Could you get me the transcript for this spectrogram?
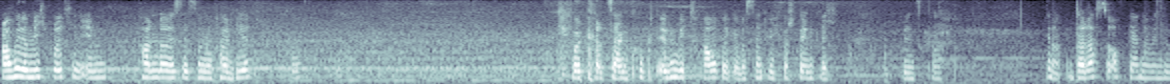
Auch wieder Milchbrötchen eben. Panda ist jetzt nur noch halbiert. So. Ich wollte gerade sagen, guckt irgendwie traurig, aber ist natürlich verständlich. Grad. Genau, da darfst du auch gerne, wenn du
